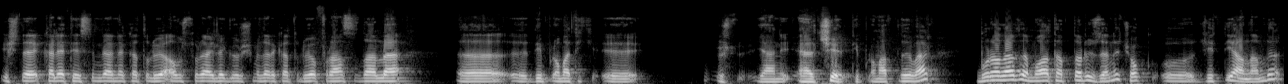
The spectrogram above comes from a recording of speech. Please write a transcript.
işte kale teslimlerine katılıyor. Avusturya ile görüşmelere katılıyor. Fransızlarla e, e, diplomatik e, üst- yani elçi diplomatlığı var. Buralarda muhatapları üzerine çok e, ciddi anlamda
